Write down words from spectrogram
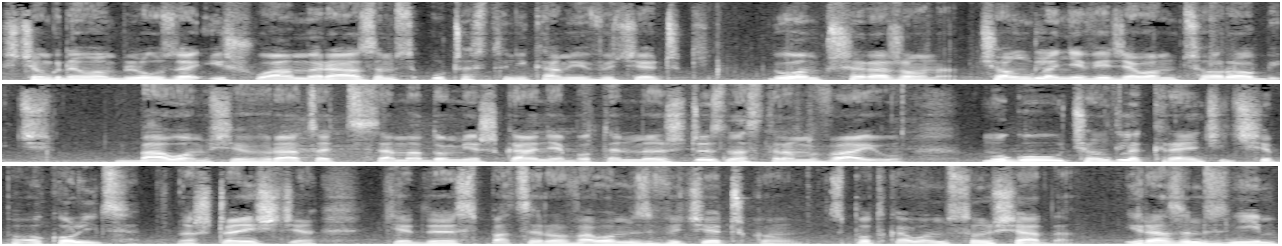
Ściągnęłam bluzę i szłam razem z uczestnikami wycieczki. Byłam przerażona. Ciągle nie wiedziałam, co robić. Bałam się wracać sama do mieszkania, bo ten mężczyzna z tramwaju mógł ciągle kręcić się po okolicy. Na szczęście, kiedy spacerowałam z wycieczką, spotkałam sąsiada i razem z nim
